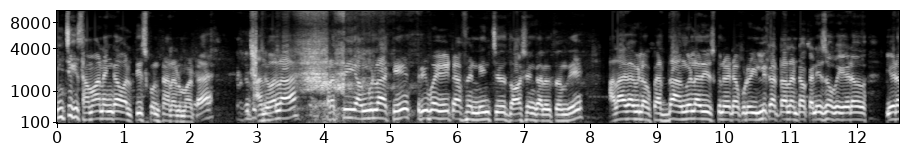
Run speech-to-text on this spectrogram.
ఇంచుకి సమానంగా వాళ్ళు తీసుకుంటున్నారు అనమాట అందువల్ల ప్రతి అంగుళాకి three by eight of an inch దోషం కలుగుతుంది. అలాగా వీళ్ళు ఒక పెద్ద అంగుళ తీసుకునేటప్పుడు ఇల్లు కట్టాలంటే కనీసం ఒక ఏడు ఏడు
